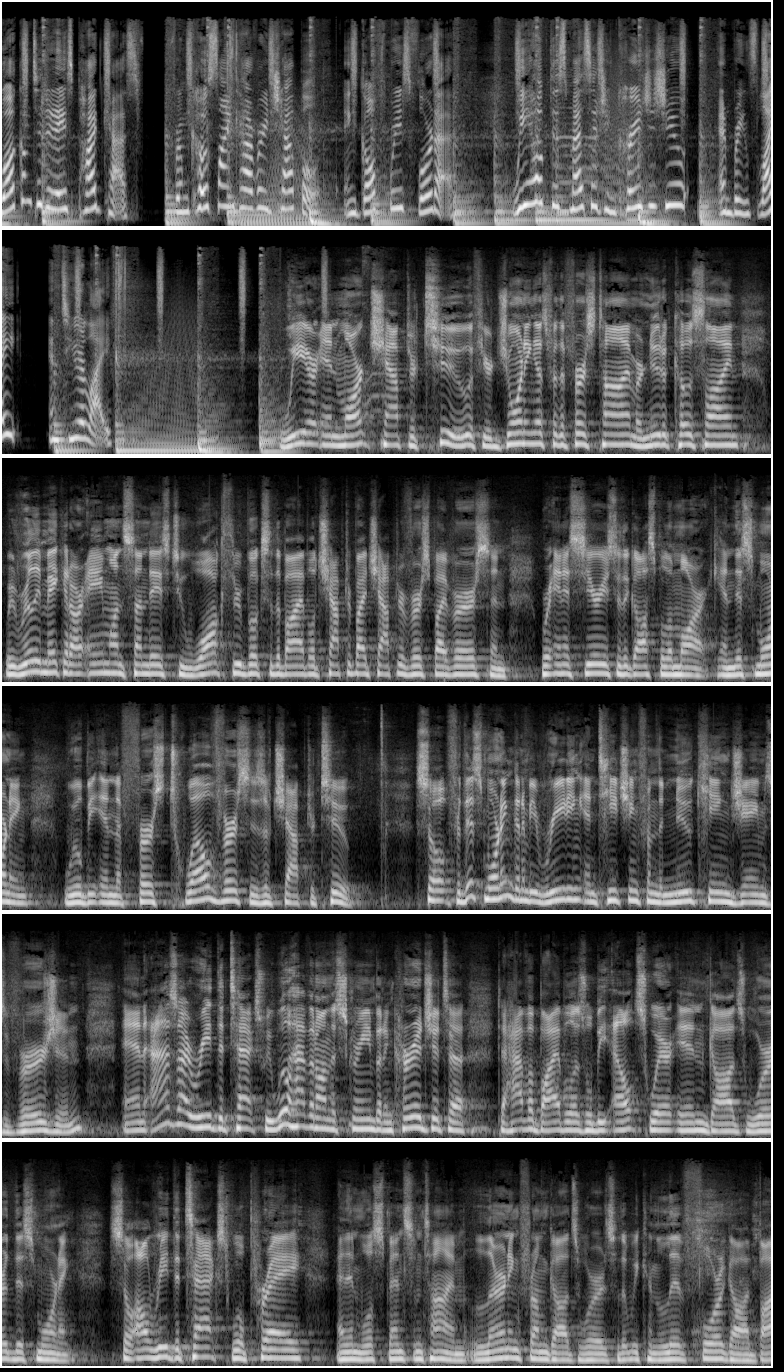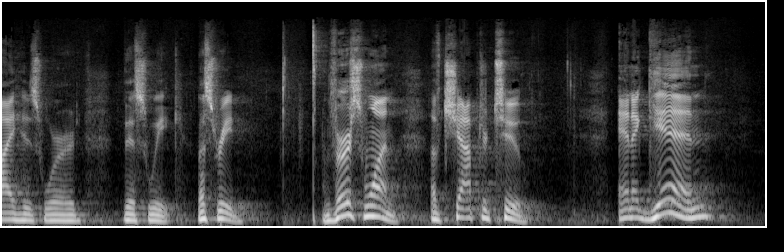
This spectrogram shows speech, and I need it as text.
Welcome to today's podcast from Coastline Calvary Chapel in Gulf Breeze, Florida. We hope this message encourages you and brings light into your life. We are in Mark chapter 2. If you're joining us for the first time or new to Coastline, we really make it our aim on Sundays to walk through books of the Bible, chapter by chapter, verse by verse. And we're in a series through the Gospel of Mark. And this morning, we'll be in the first 12 verses of chapter 2. So, for this morning, I'm going to be reading and teaching from the New King James Version. And as I read the text, we will have it on the screen, but encourage you to, to have a Bible as we'll be elsewhere in God's Word this morning. So, I'll read the text, we'll pray, and then we'll spend some time learning from God's Word so that we can live for God by His Word this week. Let's read. Verse 1 of chapter 2. And again,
